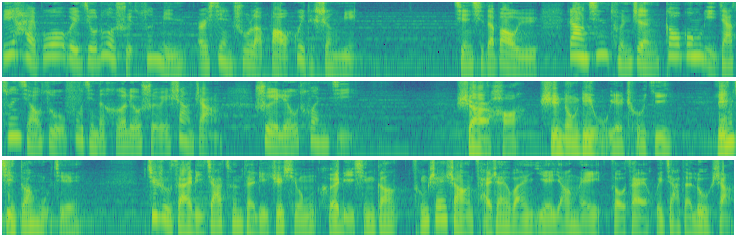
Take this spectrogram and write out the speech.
李海波为救落水村民而献出了宝贵的生命。前期的暴雨让金屯镇高公李家村小组附近的河流水位上涨，水流湍急。十二号是农历五月初一，临近端午节。居住在李家村的李之雄和李新刚从山上采摘完野杨梅，走在回家的路上。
